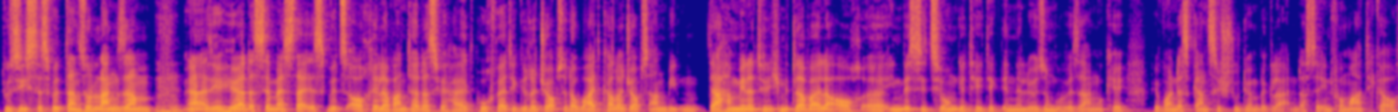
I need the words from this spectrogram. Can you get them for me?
Du siehst, es wird dann so langsam, mhm. ja, also je höher das Semester ist, wird es auch relevanter, dass wir halt hochwertigere Jobs oder White-Color-Jobs anbieten. Da haben wir natürlich mittlerweile auch äh, Investitionen getätigt in eine Lösung, wo wir sagen, okay, wir wollen das ganze Studium begleiten, dass der Informatiker auch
